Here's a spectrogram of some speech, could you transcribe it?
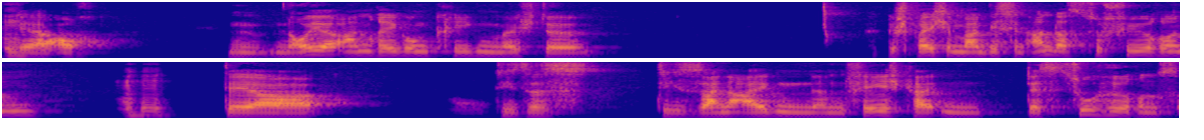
Mhm. der auch neue Anregungen kriegen möchte, Gespräche mal ein bisschen anders zu führen, Mhm. der dieses die seine eigenen Fähigkeiten des Zuhörens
